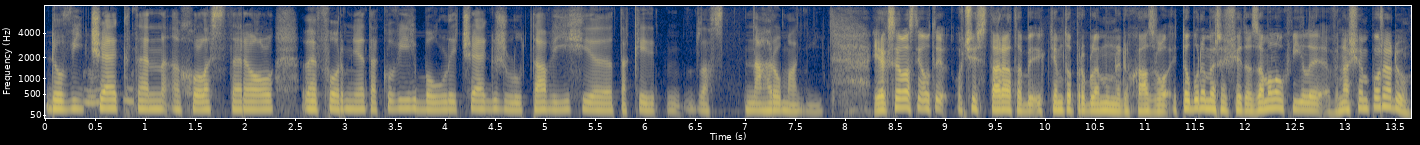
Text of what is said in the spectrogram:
do víček ten cholesterol ve formě takových bouliček žlutavých taky zas nahromadí. Jak se vlastně o ty oči starat, aby i k těmto problémům nedocházelo? I to budeme řešit za malou chvíli v našem pořadu.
